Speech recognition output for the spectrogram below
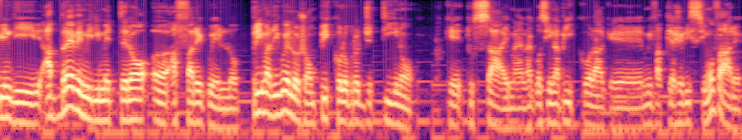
Quindi a breve mi rimetterò uh, a fare quello. Prima di quello c'ho un piccolo progettino che tu sai, ma è una cosina piccola che mi fa piacerissimo fare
